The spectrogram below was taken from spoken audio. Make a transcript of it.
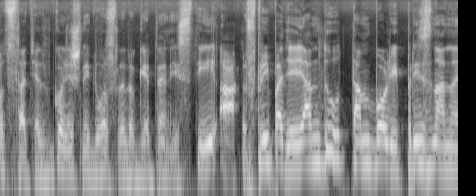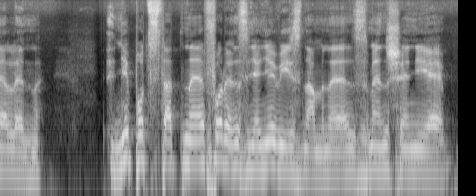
podstate v konečný dôsledok je ten istý. A v prípade Jandu tam boli priznané len nepodstatné, forenzne nevýznamné zmenšenie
